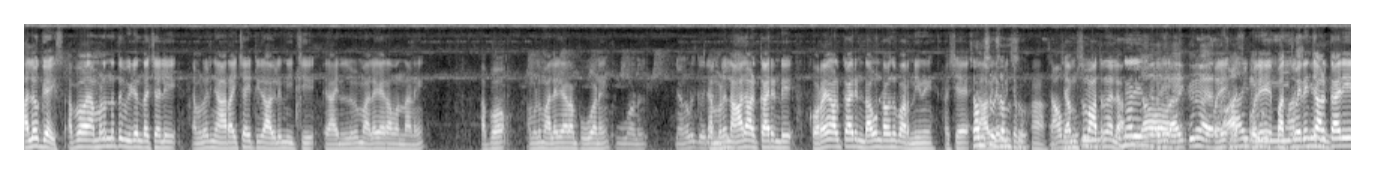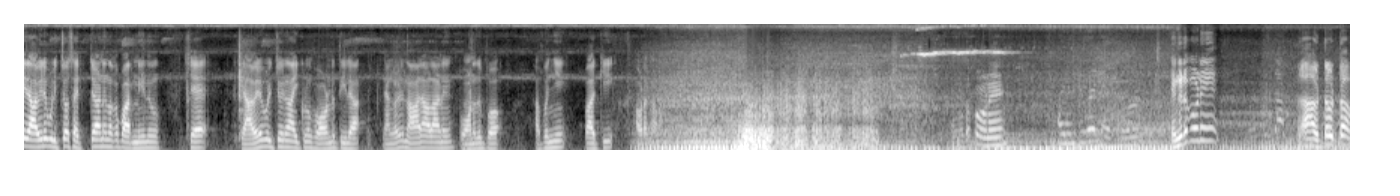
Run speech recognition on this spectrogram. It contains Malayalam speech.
ഹലോ ഗൈസ് അപ്പോൾ നമ്മൾ ഇന്നത്തെ വീഡിയോ എന്താ വെച്ചാൽ നമ്മളൊരു ഞായറാഴ്ച ആയിട്ട് രാവിലെ നീച്ച് രായനല്ലൂർ മല കയറാൻ വന്നാണ്. അപ്പോൾ നമ്മൾ മല കയറാൻ പോവാണ്. പോവാണ്. ഞങ്ങൾ നമ്മൾ നാലാൾക്കാരുണ്ട് കുറെ ആൾക്കാർ ഉണ്ടാവും ഉണ്ടാവും പറഞ്ഞിന്ന് പക്ഷേ രാവിലെ വിളിച്ചപ്പോ ജംസ് മാത്രമല്ല. ഒരു- ഒരു പത്ത് പതിനഞ്ച് ആൾക്കാർ രാവിലെ വിളിച്ചോ സെറ്റാണ് എന്നൊക്കെ പറഞ്ഞിരുന്നു. പക്ഷേ രാവിലെ വിളിച്ചൊരു നായിക്കളും ഫോൺ ഞങ്ങളൊരു ഞങ്ങൾ നാലാളാണ് പോണത് ഇപ്പോൾ അപ്പം ഇനി ബാക്കി അവിടെ കാണാം എങ്ങോട്ടാ പോണേ? എങ്ങോട്ട് പോണേ? ആ വിട്ടോ വിട്ടോ.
